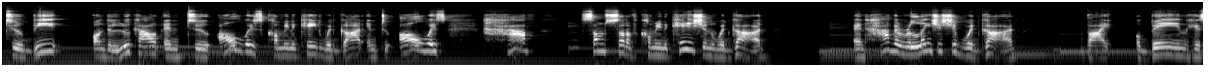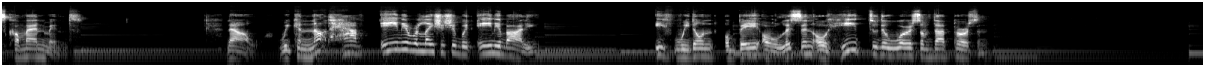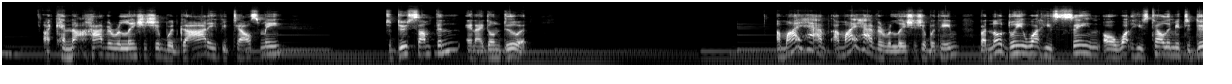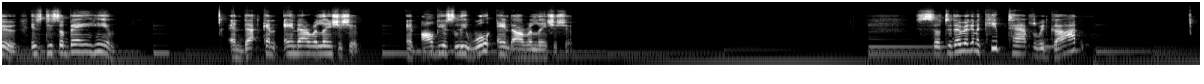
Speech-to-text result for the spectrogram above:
to be on the lookout and to always communicate with God and to always have some sort of communication with God and have a relationship with God by obeying His commandments. Now, we cannot have any relationship with anybody if we don't obey or listen or heed to the words of that person. I cannot have a relationship with God if He tells me to do something and I don't do it. I might have I might have a relationship with him, but not doing what he's saying or what he's telling me to do is disobeying him. And that can end our relationship. And obviously will end our relationship. So today we're going to keep tabs with God.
